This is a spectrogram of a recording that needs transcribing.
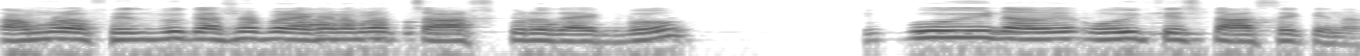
আমরা ফেসবুকে আসার পর এখানে আমরা চার্জ করে দেখব ওই নামে ওই পেজটা আছে কিনা।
